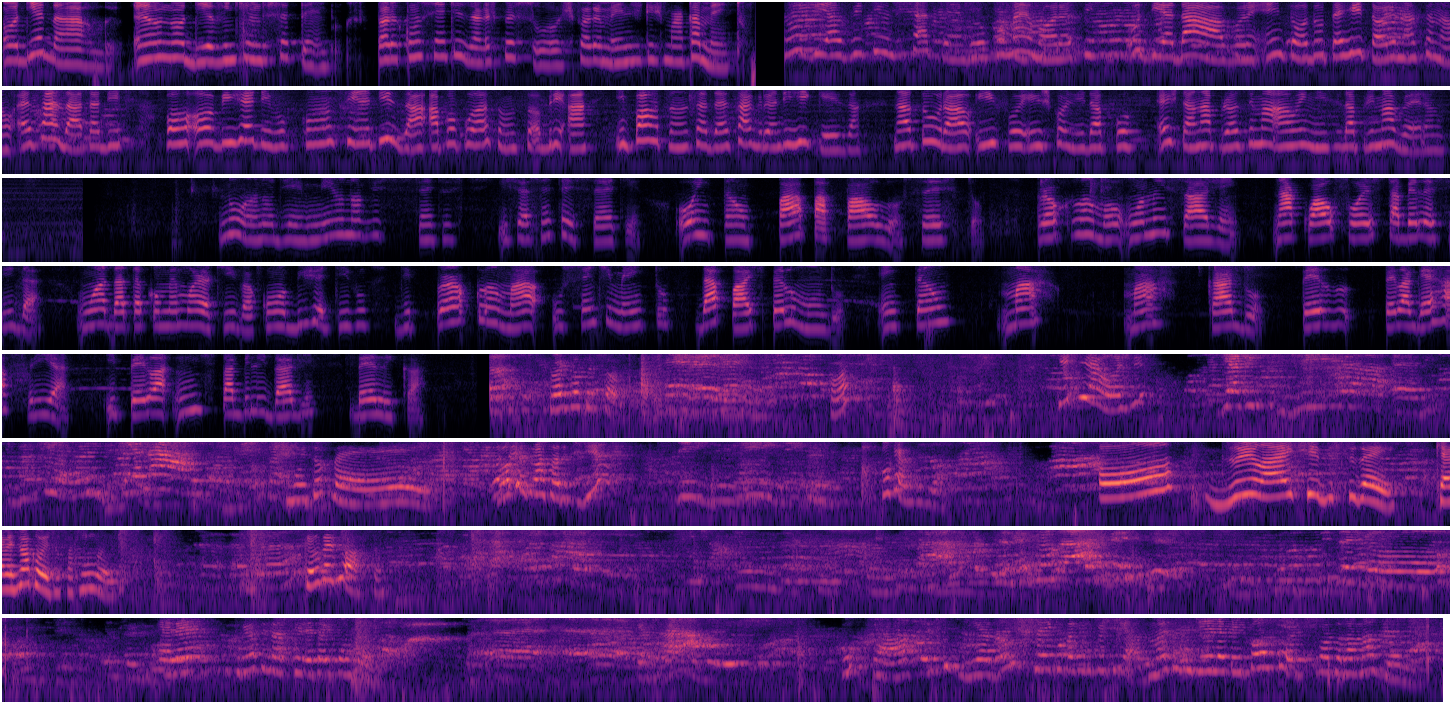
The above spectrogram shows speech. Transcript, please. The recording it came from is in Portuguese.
O Dia da Árvore é no dia 21 de setembro, para conscientizar as pessoas para menos desmatamento. No dia 21 de setembro, comemora-se o Dia da Árvore em todo o território nacional. Essa data de por objetivo conscientizar a população sobre a importância dessa grande riqueza natural e foi escolhida por estar na próxima ao início da primavera. No ano de 1967, o então Papa Paulo VI proclamou uma mensagem na qual foi estabelecida uma data comemorativa com o objetivo de proclamar o sentimento da paz pelo mundo, então mar, marcado pelo, pela Guerra Fria e pela instabilidade bélica. Como é que vocês estão? Como é? Que dia é hoje? Dia 20, dia, é, 21, dia da árvore. Muito bem. Vocês gostam desse dia? Sim, sim. Por que vocês gostam? Ou do you like this today? Que é a mesma coisa, só que em inglês. Por que vocês gostam? Ele é... Por que vocês acham que ele é tão importante? Por causa desse dia, não sei como é que ele foi criado, mas esse dia ele é bem importante por causa da Amazônia.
